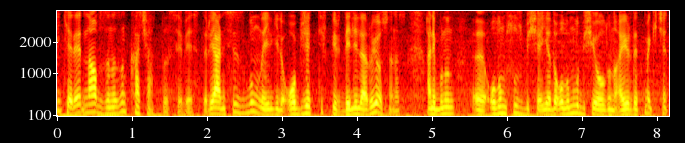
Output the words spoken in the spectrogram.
bir kere nabzınızın kaç attığı seviyesidir. Yani siz bununla ilgili objektif bir delil arıyorsanız hani bunun e, olumsuz bir şey ya da olumlu bir şey olduğunu ayırt etmek için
